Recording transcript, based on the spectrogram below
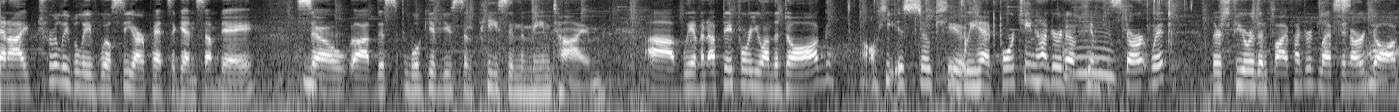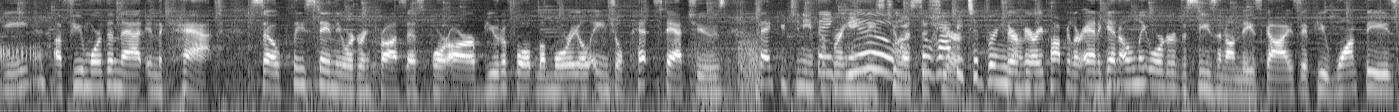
and I truly believe we'll see our pets again someday. So uh, this will give you some peace in the meantime. Uh, we have an update for you on the dog. Oh, he is so cute. We had 1,400 of him to start with. There's fewer than 500 left in our doggy, a few more than that in the cat. So please stay in the ordering process for our beautiful memorial angel pet statues. Thank you, Janine, for bringing you. these to I'm us so this year. happy to bring They're them. very popular. And again, only order of the season on these guys. If you want these,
